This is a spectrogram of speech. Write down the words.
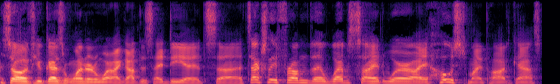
So if you guys are wondering where I got this idea, it's uh, it's actually from the website where I host my podcast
